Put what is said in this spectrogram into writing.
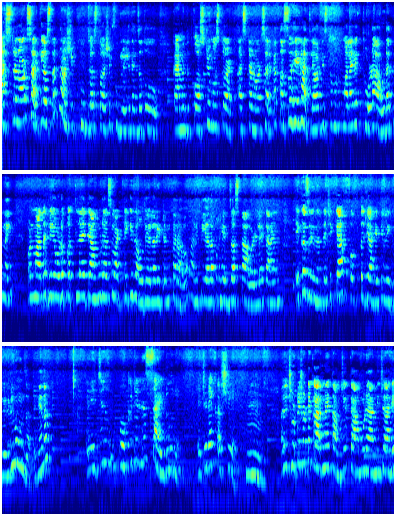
ऍस्ट्रॉनॉट सारखे असतात ना असे खूप जास्त असे फुगलेले त्यांचा तो काय म्हणतात कॉस्ट्युम असतो ऍस्ट्रॉनॉट सारखा तसं हे घातल्यावर दिसतं. म्हणून मला हे थोडं आवडत नाही. पण मग आता हे एवढं पतलं आहे त्यामुळे असं वाटतं की जाऊ दे याला रिटर्न करावं. आणि पियाला पण हेच जास्त आवडलंय कारण एकच रिझन त्याची कॅप फक्त जी आहे ती वेगवेगळी होऊन जाते हे ना? पॉकेट आहे ना साईडून आहे. हम्म. असे छोटे छोटे कारण आहेत आमचे त्यामुळे आम्ही जे आहे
